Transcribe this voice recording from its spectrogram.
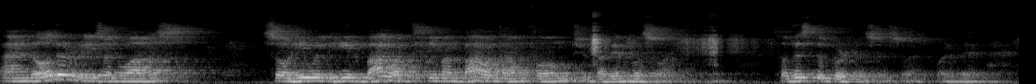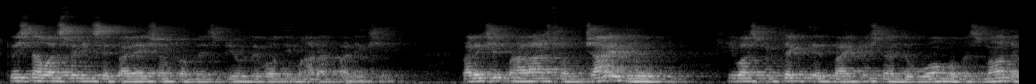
And the other reason was, so he will hear Bhagavat, Srimad Bhagavatam from Shukadev Goswami. So these two purposes were, were there. Krishna was feeling separation from his pure devotee Maharaj Parikshit. Parikshit Maharaj from childhood, he was protected by Krishna in the womb of his mother,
